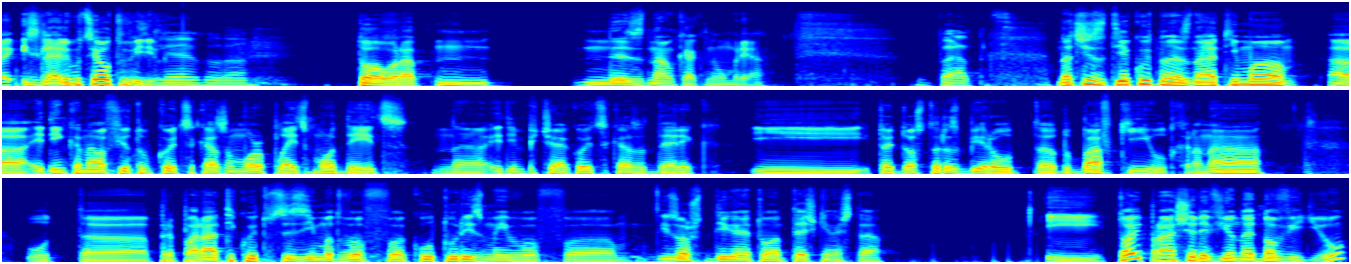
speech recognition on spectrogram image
Е, Изгледа ли го цялото видео? Гледах го, да. То, брат, не знам как не умря. Брат. Значи за тия, които не знаят, има а, един канал в YouTube, който се казва More Plates, More Dates, на един пичай, който се казва Дерек. И той доста разбира от а, добавки, от храна, от а, препарати, които се взимат в а, културизма и в а, изобщо дигането на тежки неща. И той правеше ревю на едно видео,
